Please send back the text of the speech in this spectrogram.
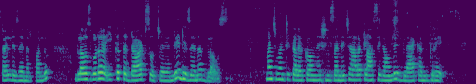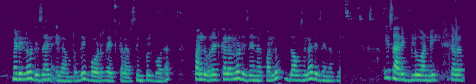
style designer pallu. Blouse కూడా ఈకత్ డాట్స్ వచ్చాయండి. Designer blouse. మంచి మంచి కలర్ కాంబినేషన్స్ అండి. చాలా క్లాసీగా ఉంది. Black and grey. మిడిల్లో డిజైన్ ఇలా ఉంటుంది. Border red colour simple border. Pallu red కలర్లో డిజైనర్ పళ్ళు బ్లౌజ్ ఇలా డిజైనర్ బ్లౌజ్. ఈ సారీ బ్లూ అండి. కలర్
